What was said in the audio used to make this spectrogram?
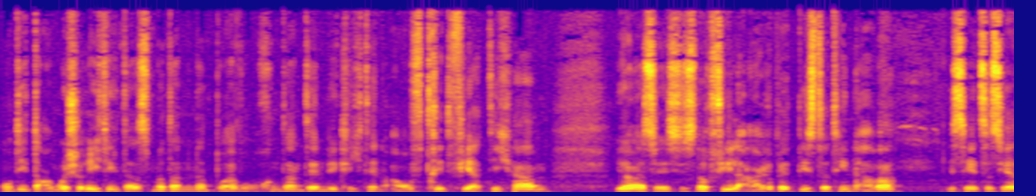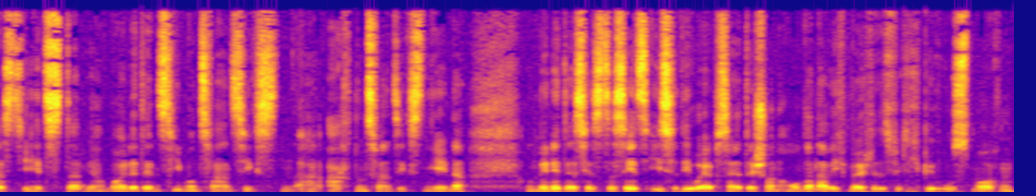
Und ich tauge mir schon richtig, dass wir dann in ein paar Wochen dann den, wirklich den Auftritt fertig haben. Ja, also es ist noch viel Arbeit bis dorthin, aber ihr seht es erst jetzt da. Wir haben heute den 27., äh, 28. Jänner. Und wenn ihr das jetzt da seht, ist ja die Webseite schon online, aber ich möchte das wirklich bewusst machen,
